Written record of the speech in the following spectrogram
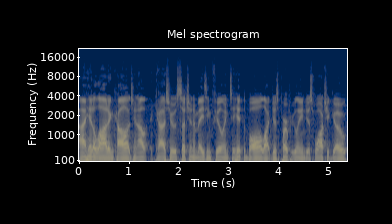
I hit a lot in college, and I, gosh, it was such an amazing feeling to hit the ball like just perfectly and just watch it go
